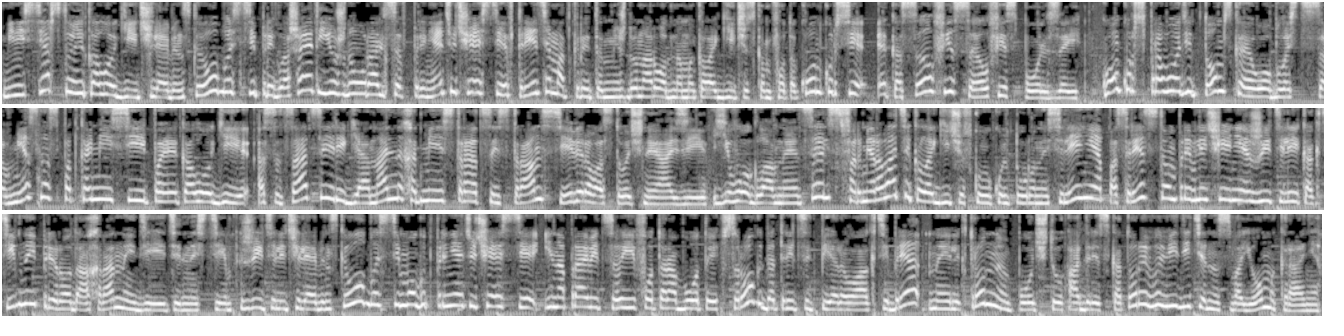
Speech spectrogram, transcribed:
Министерство экологии Челябинской области приглашает южноуральцев принять участие в третьем открытом международном экологическом фотоконкурсе «Эко-селфи. Селфи с пользой». Конкурс проводит Томская область совместно с подкомиссией по экологии Ассоциации региональных администраций стран Северо-Восточной Азии. Его главная цель – сформировать экологическую культуру населения посредством привлечения жителей к активной природоохранной деятельности. Жители Челябинской Челябинской области могут принять участие и направить свои фотоработы в срок до 31 октября на электронную почту, адрес которой вы видите на своем экране.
